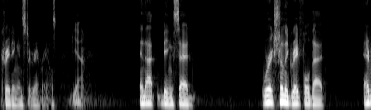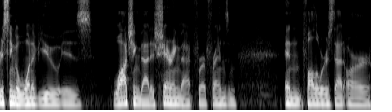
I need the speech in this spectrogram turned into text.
creating Instagram reels. Yeah. And that being said, we're extremely grateful that every single one of you is watching that, is sharing that for our friends and and followers that are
